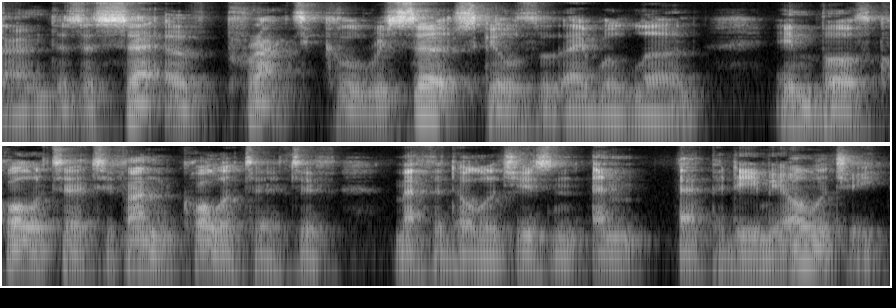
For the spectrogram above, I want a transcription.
and there's a set of practical research skills that they will learn in both qualitative and qualitative methodologies and epidemiology.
